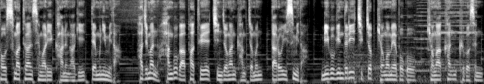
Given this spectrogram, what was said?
더 스마트한 생활이 가능하기 때문입니다. 하지만 한국 아파트의 진정한 강점은 따로 있습니다. 미국인들이 직접 경험해보고 경악한 그것은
